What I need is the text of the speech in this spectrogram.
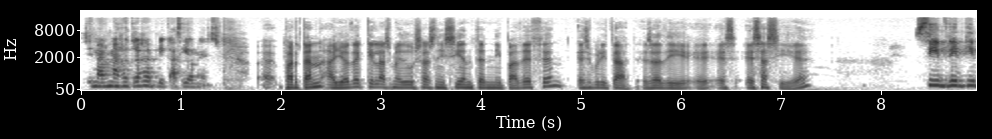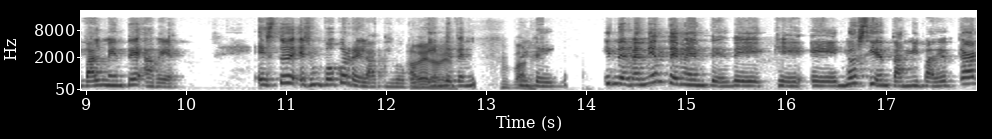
muchísimas más otras aplicaciones. Eh, per tant, allò de que les meduses ni sienten ni padecen és veritat, és a dir, eh, és, ¿eh? Sí, principalmente, a ver, esto es un poco relativo, porque ver, independientemente, vale. independientemente, de que eh, no sientan ni padezcan,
